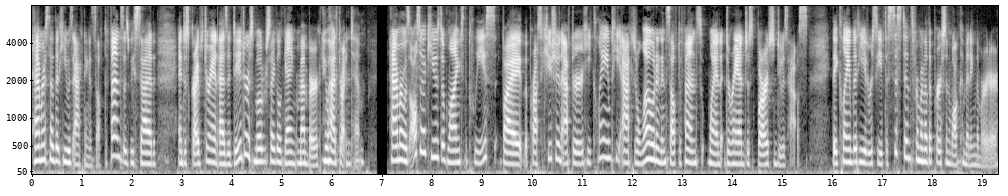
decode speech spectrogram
Hammer said that he was acting in self defense, as we said, and described Duran as a dangerous motorcycle gang member who had threatened him. Hammer was also accused of lying to the police by the prosecution after he claimed he acted alone and in self defense when Duran just barged into his house. They claimed that he had received assistance from another person while committing the murder.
